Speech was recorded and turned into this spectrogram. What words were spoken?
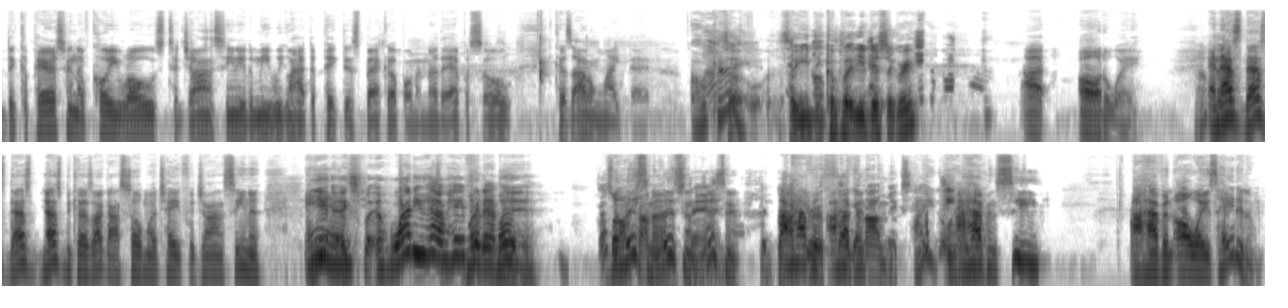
the comparison of Cody Rhodes to John Cena to me. We're gonna have to pick this back up on another episode because I don't like that. Okay. so, oh, so you oh, d- completely disagree? I all the way, Okay. and that's that's that's that's because I got so much hate for John Cena. And, yeah. Explain. Why do you have hate for that but- man? That's but what I'm listen, trying to listen, understand. listen. The I doctor haven't- of I haven't- thuganomics. How you going? I haven't seen. I haven't always hated him.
